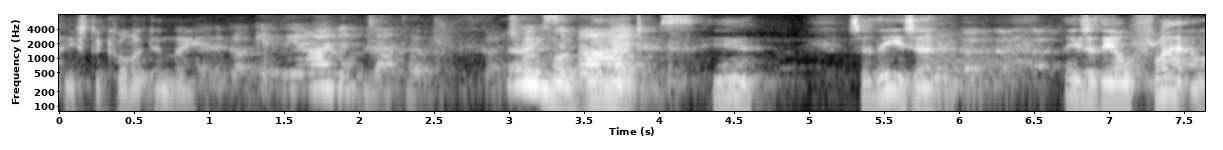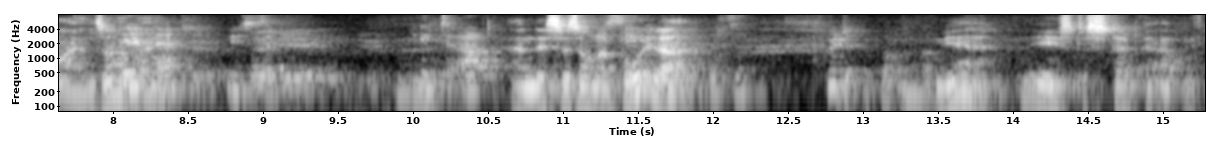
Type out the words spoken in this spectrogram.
they used to call it, didn't they? They've got to get the iron done though. Got a Oh my of word. irons. Yeah. So these are these are the old flat irons, aren't they? Yeah, used to heat it up. And this is on a boiler. There's a grid at the bottom. Yeah, they used to stoke that up with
